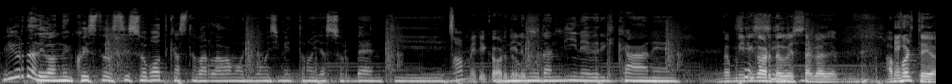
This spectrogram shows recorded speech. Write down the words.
Vi ricordate quando in questo stesso podcast parlavamo di come si mettono gli assorbenti Non mi ricordo nelle mutandine per il cane? Non mi Sì, ricordo sì. questa cosa. A È- volte è, ho-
